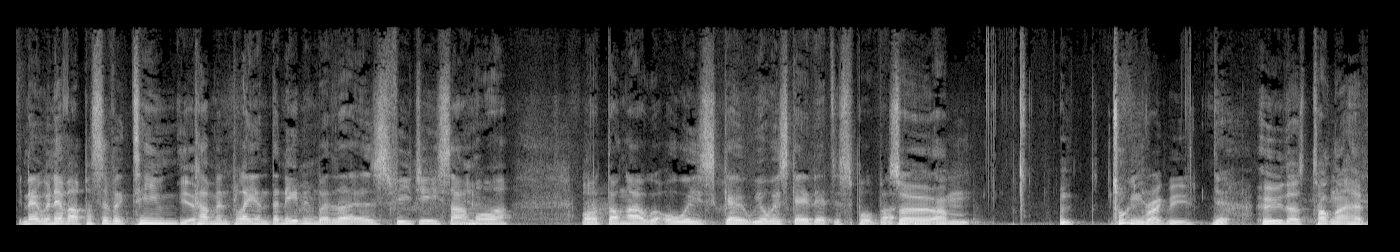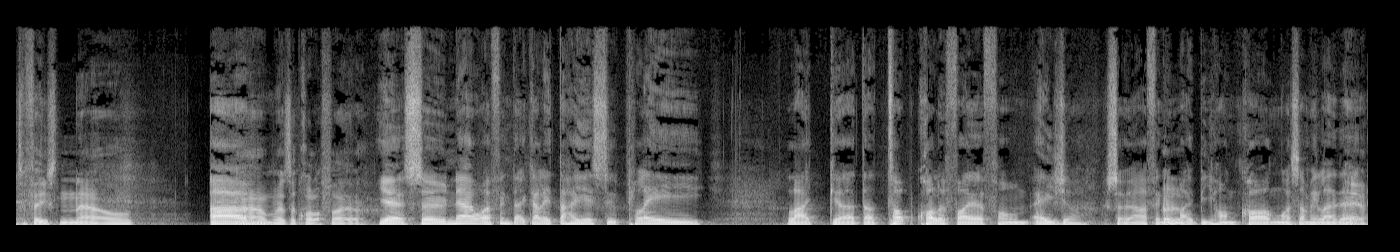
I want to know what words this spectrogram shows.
you know, whenever a Pacific team Yeah. come and play in Dunedin, whether it's Fiji, Samoa, or Tonga, we always go. We always go there to support. But So um, talking rugby, yeah, who does Tonga have to face now um, um, as a qualifier? yeah. So now I think that Ikale Tahi has to play like uh, the top qualifier from Asia. So I think it Uh, might be Hong Kong or something like that. Yeah.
